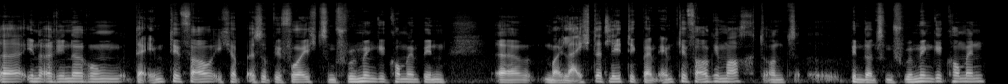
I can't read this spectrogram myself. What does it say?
äh, in Erinnerung, der MTV. Ich habe also, bevor ich zum Schwimmen gekommen bin, äh, mal Leichtathletik beim MTV gemacht und äh, bin dann zum Schwimmen gekommen.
